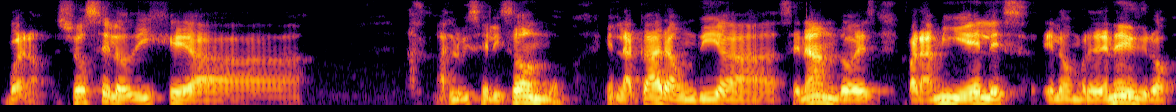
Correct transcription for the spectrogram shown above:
Bueno, yo se lo dije a, a Luis Elizondo en la cara un día cenando, es, para mí él es el hombre de negro,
